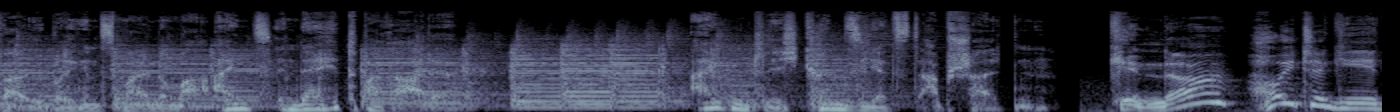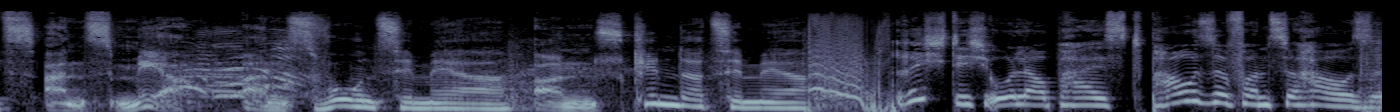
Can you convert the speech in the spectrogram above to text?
War übrigens mal Nummer 1 in der Hitparade. Eigentlich können Sie jetzt abschalten. Kinder, heute geht's ans Meer. Ans Wohnzimmer, ans Kinderzimmer. Richtig Urlaub heißt Pause von zu Hause.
